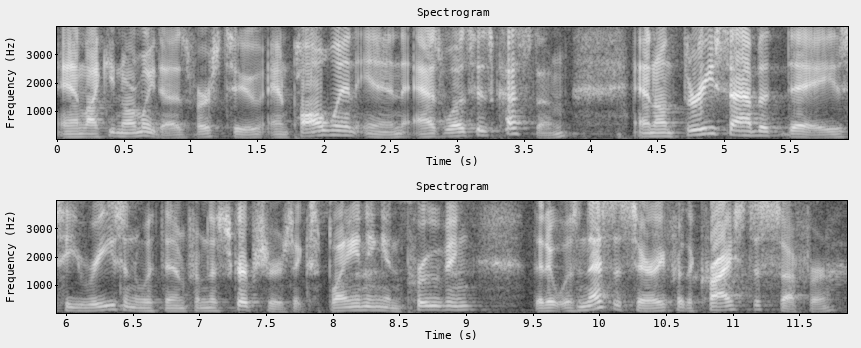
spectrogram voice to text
and like he normally does, verse 2, and Paul went in, as was his custom, and on three Sabbath days he reasoned with them from the Scriptures, explaining and proving that it was necessary for the Christ to suffer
